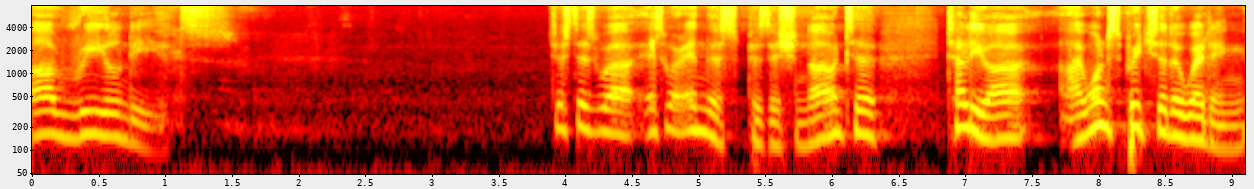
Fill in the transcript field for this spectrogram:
our real needs. Just as we're, as we're in this position, I want to tell you, I, I once preached at a wedding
